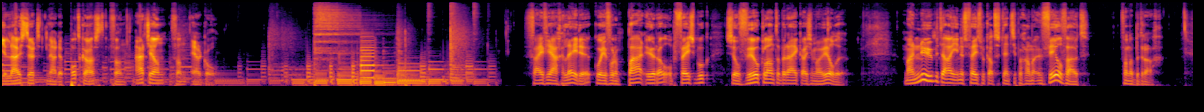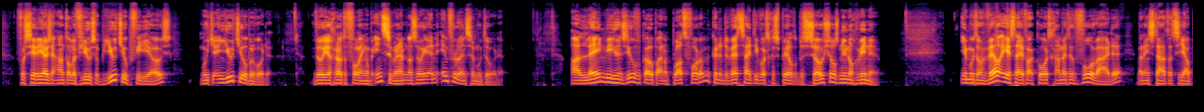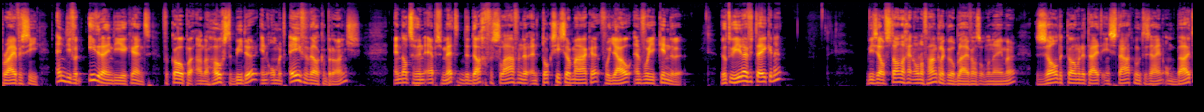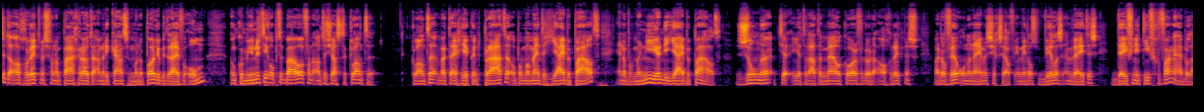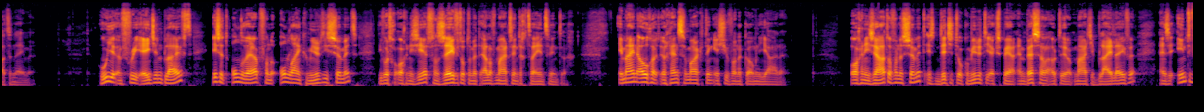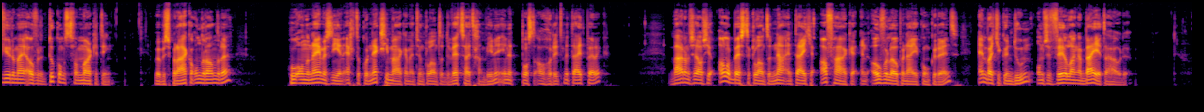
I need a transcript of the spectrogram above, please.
Je luistert naar de podcast van Aartjan van Erkel. Vijf jaar geleden kon je voor een paar euro op Facebook zoveel klanten bereiken als je maar wilde. Maar nu betaal je in het Facebook advertentieprogramma een veelvoud van het bedrag. Voor serieuze aantallen views op YouTube-video's moet je een YouTuber worden. Wil je een grote following op Instagram, dan zul je een influencer moeten worden. Alleen wie hun ziel verkopen aan een platform kunnen de wedstrijd die wordt gespeeld op de socials nu nog winnen. Je moet dan wel eerst even akkoord gaan met hun voorwaarden, waarin staat dat ze jouw privacy en die van iedereen die je kent verkopen aan de hoogste bieder in om het even welke branche, en dat ze hun apps met de dag verslavender en toxischer maken voor jou en voor je kinderen. Wilt u hier even tekenen? Wie zelfstandig en onafhankelijk wil blijven als ondernemer, zal de komende tijd in staat moeten zijn om buiten de algoritmes van een paar grote Amerikaanse monopoliebedrijven om een community op te bouwen van enthousiaste klanten. Klanten waartegen je kunt praten op een moment dat jij bepaalt en op een manier die jij bepaalt, zonder je te laten muilkorven door de algoritmes, waardoor veel ondernemers zichzelf inmiddels willens en wetens definitief gevangen hebben laten nemen. Hoe je een free agent blijft, is het onderwerp van de Online Community Summit. Die wordt georganiseerd van 7 tot en met 11 maart 2022. In mijn ogen het urgentste marketing issue van de komende jaren. Organisator van de summit is digital community expert en bestseller-auteur Maartje Blijleven en ze interviewde mij over de toekomst van marketing. We bespraken onder andere hoe ondernemers die een echte connectie maken met hun klanten de wedstrijd gaan winnen in het post-algoritme tijdperk. Waarom zelfs je allerbeste klanten na een tijdje afhaken en overlopen naar je concurrent en wat je kunt doen om ze veel langer bij je te houden.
